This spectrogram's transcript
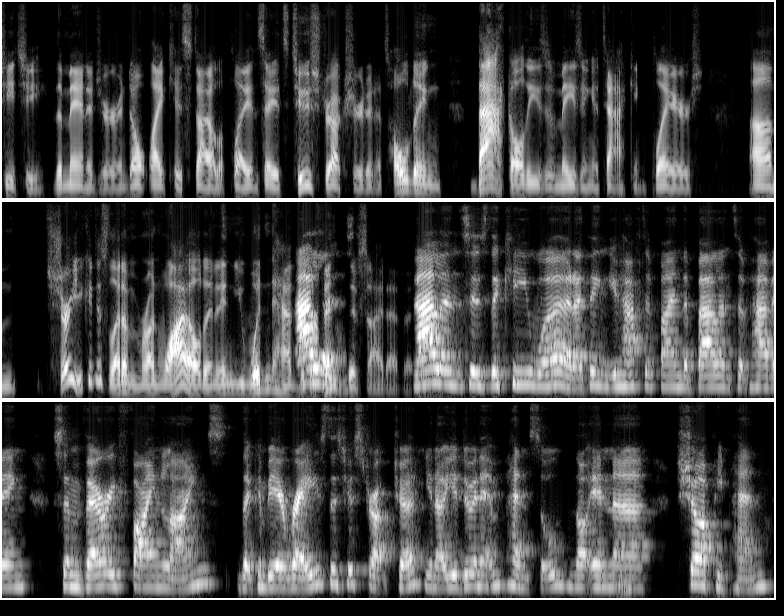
Tite, the manager, and don't like his style of play and say it's too structured and it's holding back all these amazing attacking players. Um, sure, you could just let them run wild and then you wouldn't have the balance. defensive side of it. Balance is the key word. I think you have to find the balance of having some very fine lines that can be erased as your structure. You know, you're doing it in pencil, not in mm-hmm. a Sharpie pen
